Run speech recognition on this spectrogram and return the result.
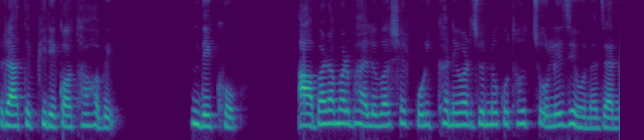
রাতে ফিরে কথা হবে। দেখো, আবার আমার ভালোবাসার পরীক্ষা নেওয়ার জন্য কোথাও চলে যেও না যেন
